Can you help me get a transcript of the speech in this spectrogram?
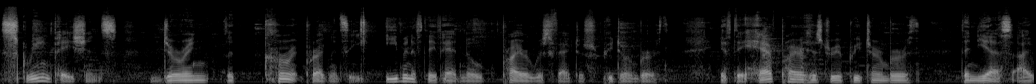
screen patients during the current pregnancy, even if they've had no prior risk factors for preterm birth. If they have prior history of preterm birth, then yes, I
